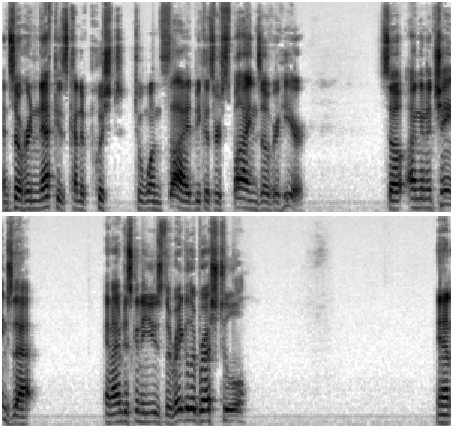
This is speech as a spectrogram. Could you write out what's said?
And so her neck is kind of pushed to one side because her spine's over here. So I'm going to change that. And I'm just going to use the regular brush tool and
